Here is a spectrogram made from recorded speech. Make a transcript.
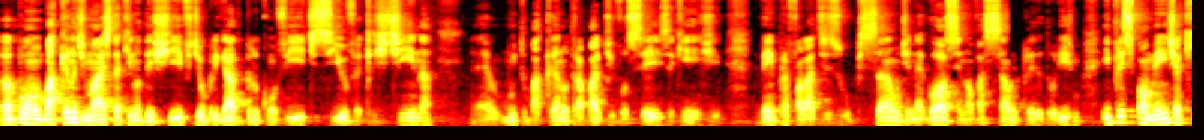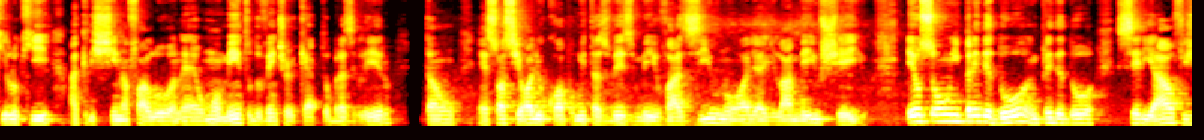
Ah, bom, bacana demais estar aqui no The Shift. Obrigado pelo convite, Silvia, Cristina. É muito bacana o trabalho de vocês. Aqui a gente vem para falar de disrupção, de negócio, inovação, empreendedorismo e principalmente aquilo que a Cristina falou, né? O momento do venture capital brasileiro então, é só se olha o copo muitas vezes meio vazio, não olha ele lá meio cheio. Eu sou um empreendedor, um empreendedor serial, fiz,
